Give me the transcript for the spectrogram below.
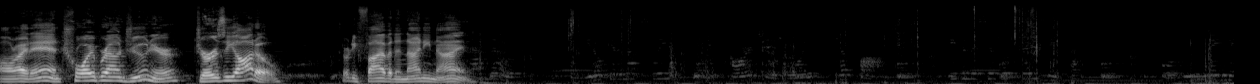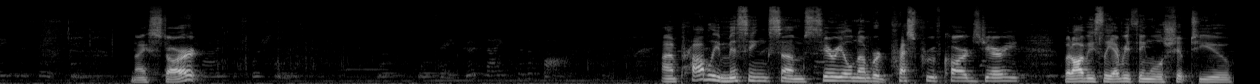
All right, and Troy Brown Jr., Jersey Auto, 35 out of 99. Nice start. I'm probably missing some serial numbered press proof cards, Jerry, but obviously everything will ship to you.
